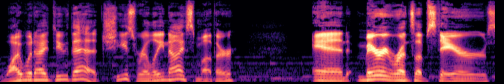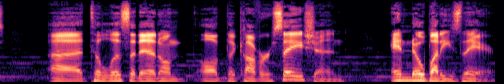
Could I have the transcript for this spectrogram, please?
Why would I do that? She's really nice, mother." And Mary runs upstairs uh, to listen in on on the conversation, and nobody's there.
